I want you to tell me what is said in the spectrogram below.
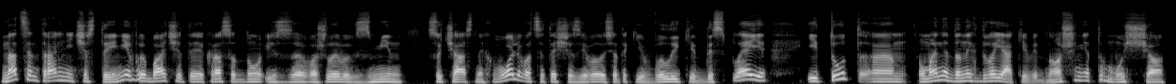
На центральній частині ви бачите якраз одну із важливих змін сучасних Volvo. Це те, що з'явилися такі великі дисплеї. І тут е, у мене до них двоякі відношення, тому що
